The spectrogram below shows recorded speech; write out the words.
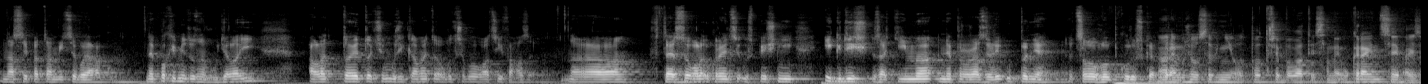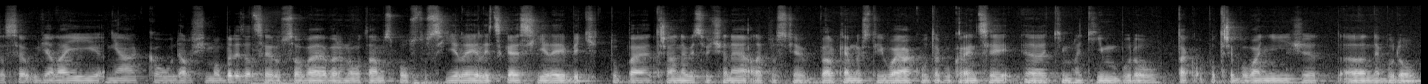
nasypat tam více vojáků. Nepochybně to znovu udělají, ale to je to, čemu říkáme ta opotřebovací fáze. V té jsou ale Ukrajinci úspěšní, i když zatím neprorazili úplně celou hloubku ruské Ale můžou se v ní opotřebovat i sami Ukrajinci, až zase udělají nějakou další mobilizaci Rusové, vrhnou tam spoustu síly, lidské síly, byť tupé, třeba nevysvědčené, ale prostě velké množství vojáků, tak Ukrajinci eh, tímhletím budou tak opotřebovaní, že eh, nebudou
